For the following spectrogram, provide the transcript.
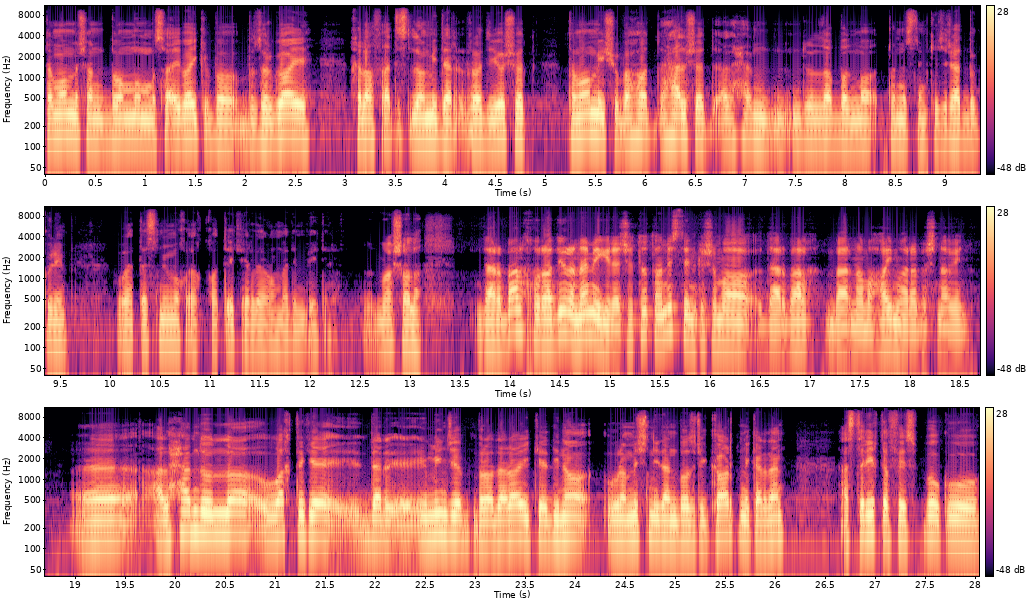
تمامشان با مو مصاحبه‌ای که با بزرگای خلافت اسلامی در رادیو شد. تمام شبهات حل شد. الحمدلله باز ما تونستیم که جرات بکنیم و تصمیم خود قاطع کرده آمدیم بیتر ماشاءالله. در بلخ رادیو رو نمی‌گیره. چطور تا نیستین که شما در بلخ برنامه های ما را بشنوین؟ الحمدلله وقتی که در اینجا برادرایی که دینا او را میشنیدن باز ریکارد می‌کردن از طریق فیسبوک و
